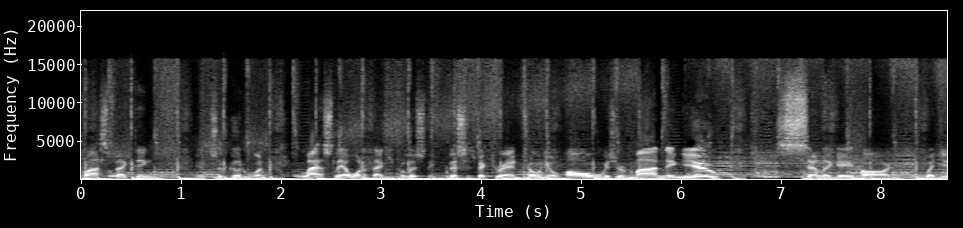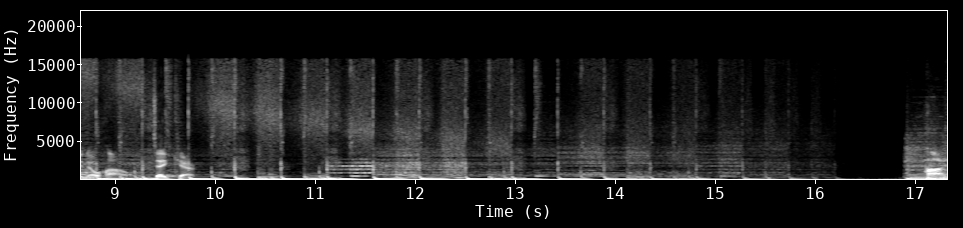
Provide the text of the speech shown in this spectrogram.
prospecting. It's a good one. Lastly, I want to thank you for listening. This is Victor Antonio, always reminding you ain't hard when you know how. Take care. Hi,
